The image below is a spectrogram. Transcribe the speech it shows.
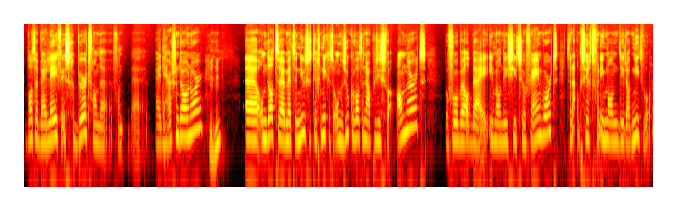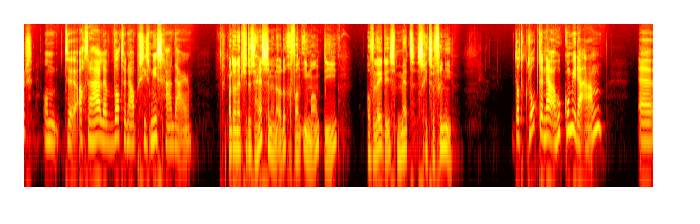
wat er bij leven is gebeurd van de, van, bij de hersendonor. Mm -hmm. omdat met de nieuwste technieken te onderzoeken wat er nou precies verandert. Bijvoorbeeld bij iemand die schizofreen wordt. Ten opzichte van iemand die dat niet wordt. Om te achterhalen wat er nou precies misgaat daar. Maar dan heb je dus hersenen nodig van iemand die overleden is met schizofrenie. Dat klopt. En nou, hoe kom je daar aan? Uh,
